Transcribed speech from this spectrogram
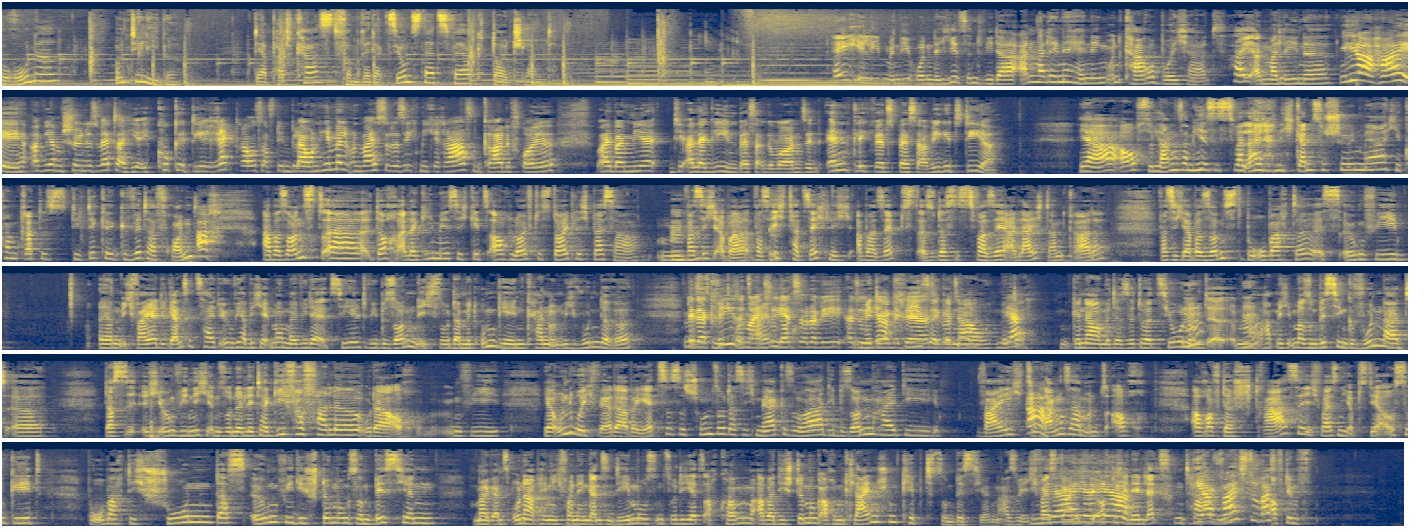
Corona und die Liebe. Der Podcast vom Redaktionsnetzwerk Deutschland. Hey, ihr Lieben in die Runde. Hier sind wieder Ann-Marlene Henning und Caro Burchardt. Hi, Ann-Marlene. Ja, hi. Wir haben schönes Wetter hier. Ich gucke direkt raus auf den blauen Himmel und weißt du, dass ich mich rasend gerade freue, weil bei mir die Allergien besser geworden sind. Endlich wird's besser. Wie geht's dir? Ja, auch so langsam. Hier ist es zwar leider nicht ganz so schön mehr. Hier kommt gerade die dicke Gewitterfront. Ach. Aber sonst äh, doch allergiemäßig geht's auch, läuft es deutlich besser. Mhm. Was ich aber, was ich tatsächlich aber selbst, also das ist zwar sehr erleichternd gerade, was ich aber sonst beobachte, ist irgendwie ähm, ich war ja die ganze Zeit, irgendwie habe ich ja immer mal wieder erzählt, wie besonnen ich so damit umgehen kann und mich wundere. Mit der Krise meinst du jetzt oder wie? Also mit ja, der mit Krise, der genau. Mit ja? der, genau, mit der Situation hm? und äh, hm? habe mich immer so ein bisschen gewundert, äh, dass ich irgendwie nicht in so eine Lethargie verfalle oder auch irgendwie ja unruhig werde. Aber jetzt ist es schon so, dass ich merke, so ah, die Besonnenheit, die weicht so ah. langsam und auch auch auf der Straße. Ich weiß nicht, ob es dir auch so geht. Beobachte ich schon, dass irgendwie die Stimmung so ein bisschen mal ganz unabhängig von den ganzen Demos und so, die jetzt auch kommen, aber die Stimmung auch im Kleinen schon kippt so ein bisschen. Also ich weiß ja, gar nicht, wie oft ja. ich in den letzten Tagen weißt du auf dem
